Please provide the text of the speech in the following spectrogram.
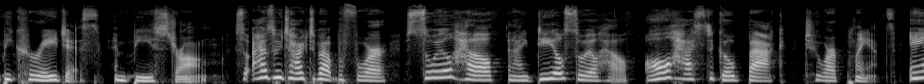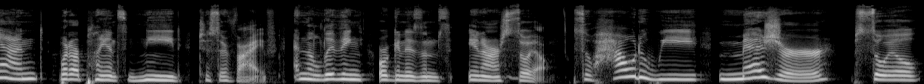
be courageous, and be strong. So, as we talked about before, soil health and ideal soil health all has to go back to our plants and what our plants need to survive and the living organisms in our soil. So, how do we measure soil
